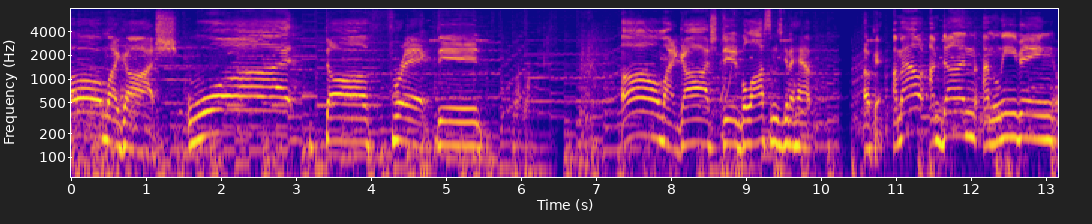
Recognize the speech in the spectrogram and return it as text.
Oh my gosh. What the frick, dude? Oh my gosh, dude. Blossom's gonna have... Okay, I'm out. I'm done. I'm leaving.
